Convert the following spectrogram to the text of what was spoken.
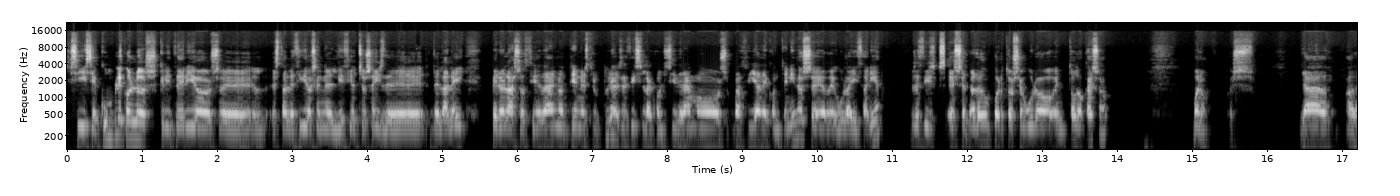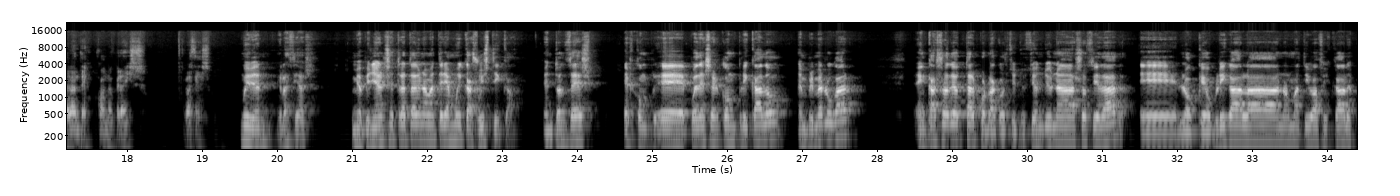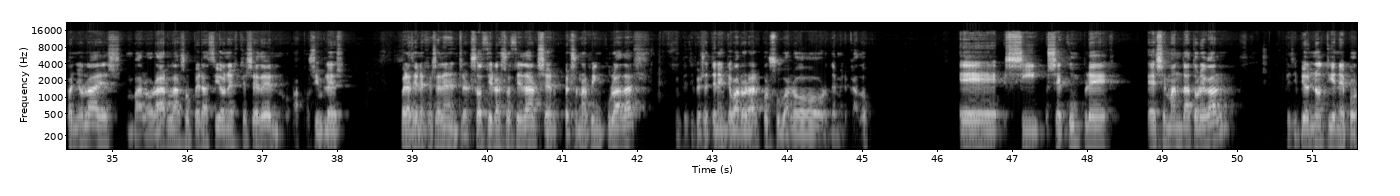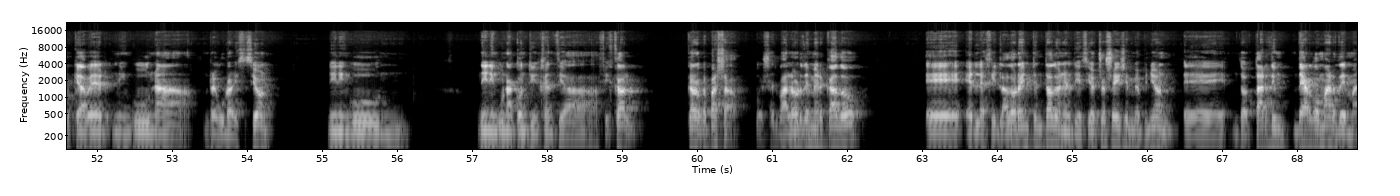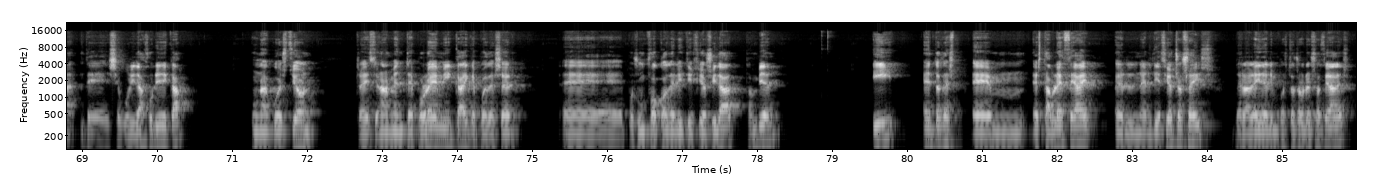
si se cumple con los criterios eh, establecidos en el 18.6 de, de, la ley, pero la sociedad no tiene estructura, es decir, si la consideramos vacía de contenido, ¿se regularizaría? Es decir, ¿se trata de un puerto seguro en todo caso? Bueno, pues ya adelante, cuando queráis. Gracias. Muy bien, gracias. Mi opinión, se trata de una materia muy casuística. Entonces, es, eh, puede ser complicado, en primer lugar, en caso de optar por la constitución de una sociedad, eh, lo que obliga a la normativa fiscal española es valorar las operaciones que se den, las posibles operaciones que se den entre el socio y la sociedad, ser personas vinculadas, en principio se tienen que valorar por su valor de mercado. Eh, si se cumple ese mandato legal, en principio no tiene por qué haber ninguna regularización, ni ningún ni ninguna contingencia fiscal. Claro, ¿qué pasa? Pues el valor de mercado, eh, el legislador ha intentado en el 18.6, en mi opinión, eh, dotar de, algo más de, seguridad jurídica, una cuestión tradicionalmente polémica y que puede ser eh, pues un foco de litigiosidad también. Y entonces em, establece ahí en el 18.6 de la ley del impuesto sobre sociedades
